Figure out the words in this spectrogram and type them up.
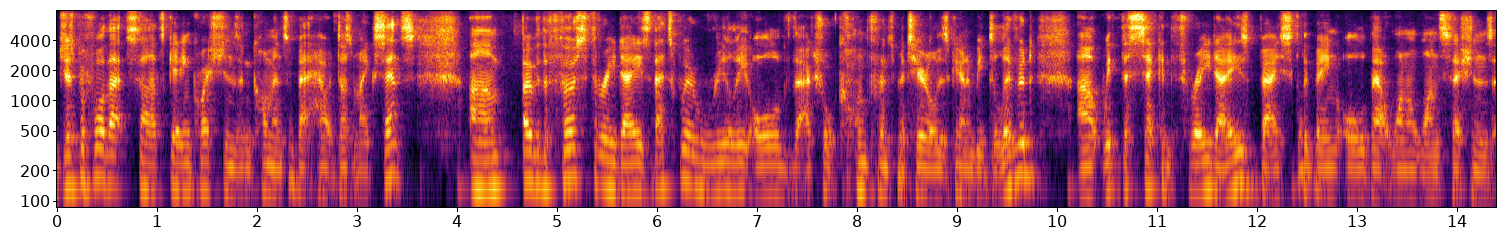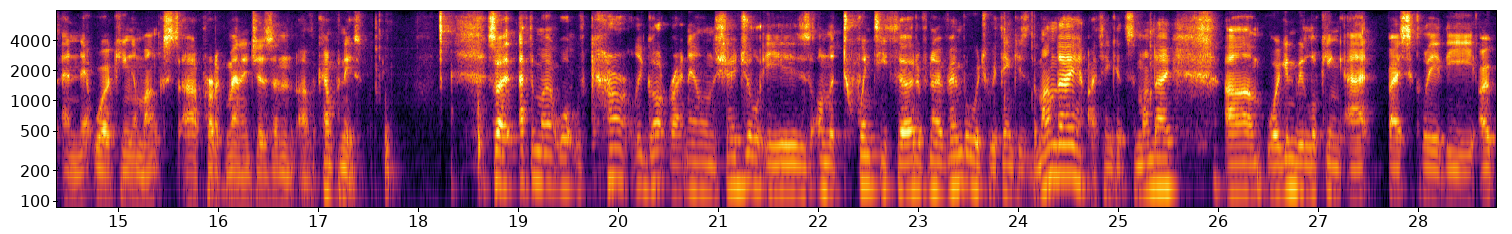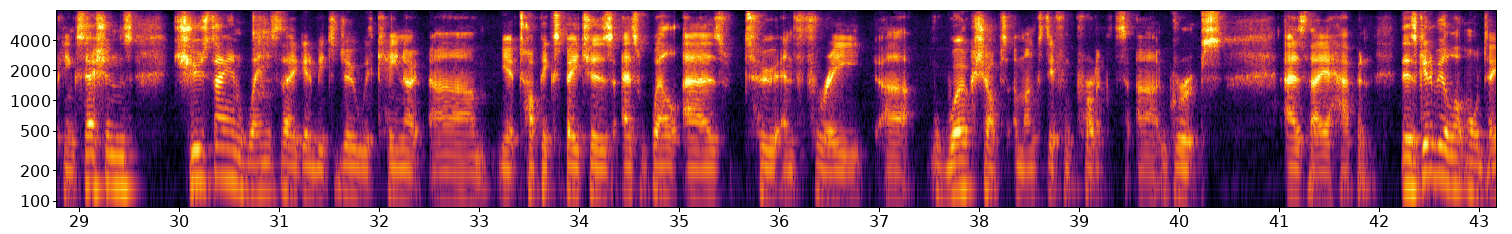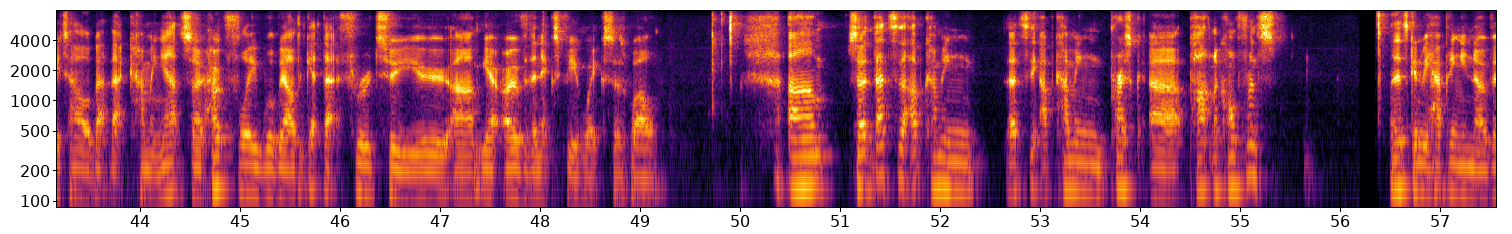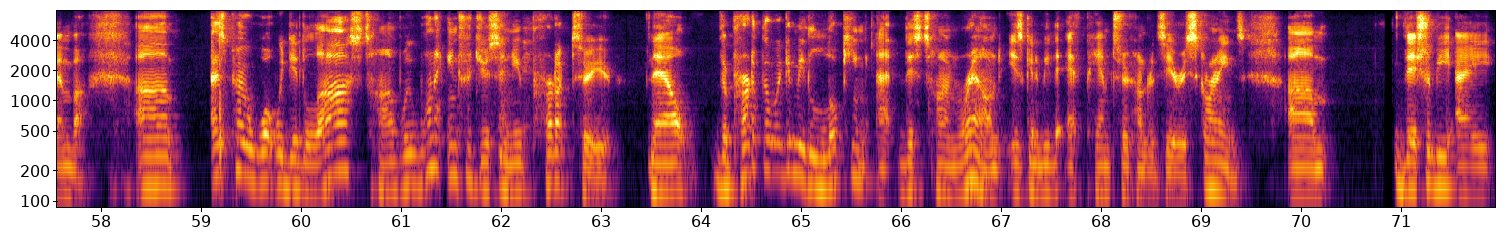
just before that starts getting questions and comments about how it doesn't make sense, um, over the first three days, that's where really all of the actual conference material is going to be delivered, uh, with the second three days basically being all about one-on-one sessions and networking amongst uh, product managers and other companies. So at the moment, what we've currently got right now on the schedule is on the 23rd of November, which we think is the Monday. I think it's the Monday. Um, we're going to be looking at basically the opening sessions. Tuesday and Wednesday are going to be to do with keynote um, yeah, topic speeches, as well as two and three uh, workshops amongst different product uh, groups as they happen. There's going to be a lot more detail about that coming out, so hopefully we'll be able to get that through to you, um, you know, over the next few weeks as well. Um, so that's the upcoming that's the upcoming press uh, partner conference that's going to be happening in November. Um, as per what we did last time, we want to introduce a new product to you. Now, the product that we're going to be looking at this time round is going to be the FPM 200 series screens. Um, there should be a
